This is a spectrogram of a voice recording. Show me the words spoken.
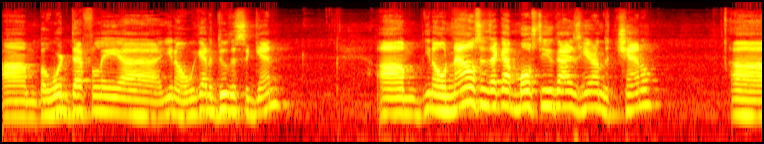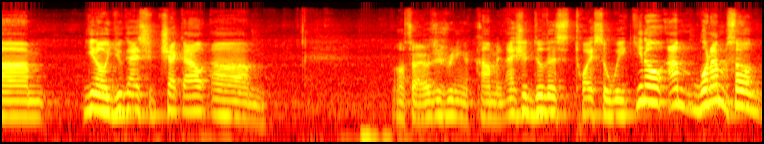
Um, but we're definitely, uh, you know, we got to do this again. Um, you know, now since I got most of you guys here on the channel. Um, you know, you guys should check out. Um, oh, sorry, I was just reading a comment. I should do this twice a week. You know, I'm when I'm so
